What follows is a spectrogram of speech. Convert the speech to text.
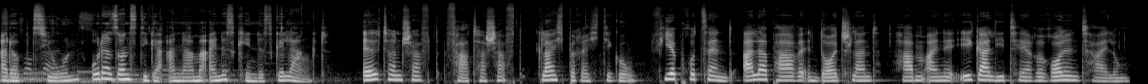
Adoption oder sonstige Annahme eines Kindes gelangt. Elternschaft, Vaterschaft, Gleichberechtigung. Vier Prozent aller Paare in Deutschland haben eine egalitäre Rollenteilung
